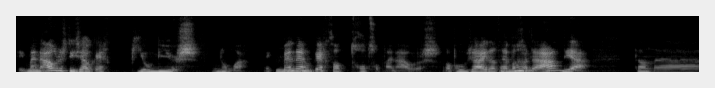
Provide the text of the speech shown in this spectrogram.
mijn ouders, die zou ik echt pioniers noemen. Ik ben Mhm. ook echt wel trots op mijn ouders. Op hoe zij dat Oh, hebben mooi. gedaan. Ja, dan... eh,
